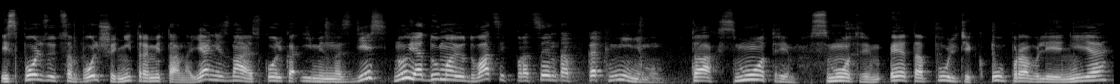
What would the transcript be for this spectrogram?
используется больше нитрометана. Я не знаю, сколько именно здесь. Ну, я думаю, 20 10% как минимум. Так, смотрим, смотрим. Это пультик управления.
